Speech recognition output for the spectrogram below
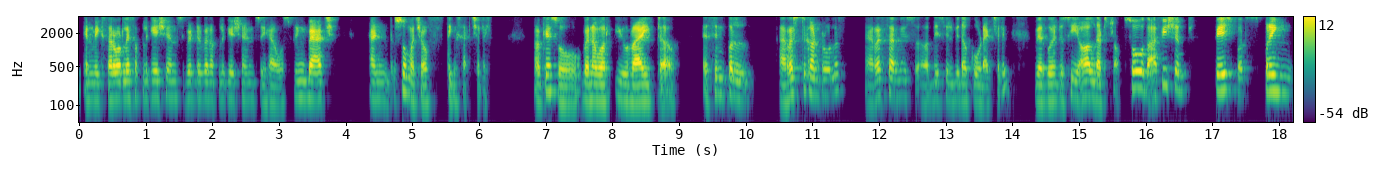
You can make serverless applications, event-driven applications. You have Spring Batch and so much of things actually. Okay, so whenever you write uh, a simple uh, REST controller, a REST service, uh, this will be the code actually. We are going to see all that stuff. So the official page for Spring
